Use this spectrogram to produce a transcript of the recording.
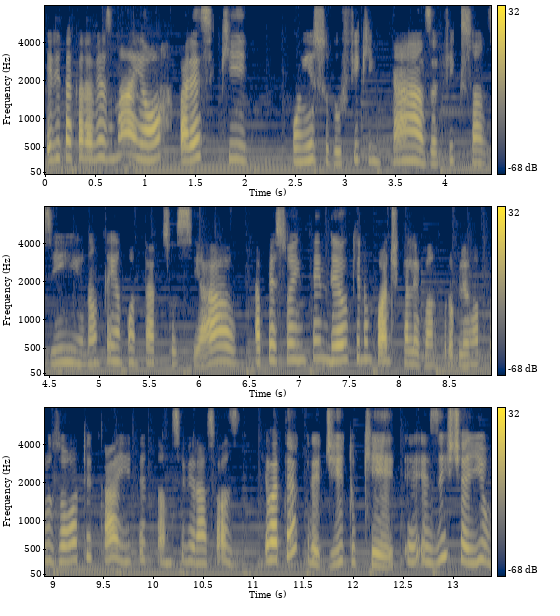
ele está cada vez maior. Parece que com isso do fique em casa, fique sozinho, não tenha contato social, a pessoa entendeu que não pode ficar levando problema para os outros e está aí tentando se virar sozinho. Eu até acredito que existe aí um,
